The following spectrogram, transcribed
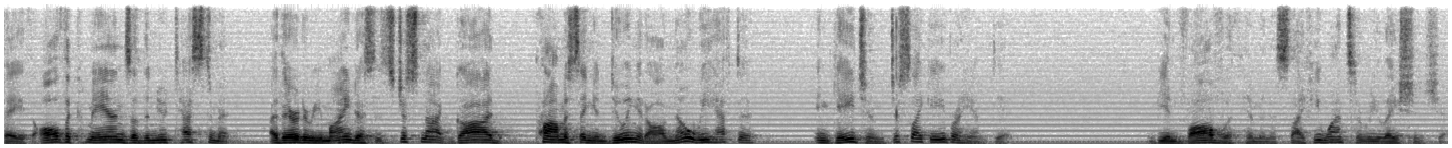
faith. All the commands of the New Testament are there to remind us it's just not God promising and doing it all. No, we have to engage Him just like Abraham did. Be involved with Him in his life. He wants a relationship.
